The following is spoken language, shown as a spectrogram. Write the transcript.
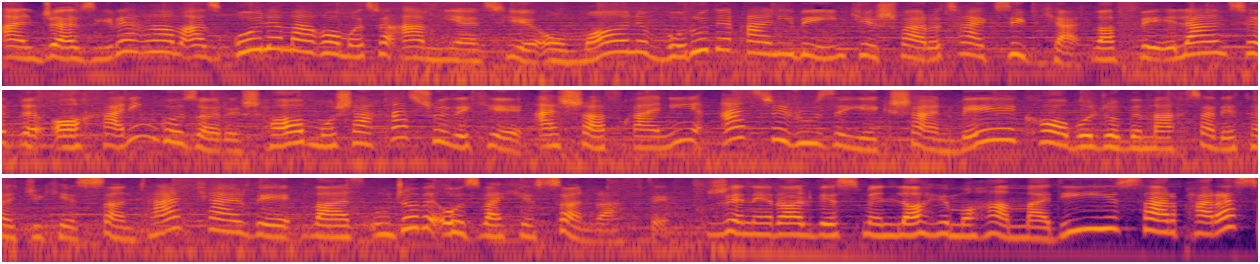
الجزیره هم از قول مقامات امنیتی عمان ورود غنی به این کشور را تکذیب کرد و فعلا طبق آخرین گزارش ها مشخص شده که اشرف غنی عصر روز یک شنبه کابل رو به مقصد تاجیکستان ترک کرده و از اونجا به ازبکستان رفته. ژنرال بسم الله محمدی سرپرست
